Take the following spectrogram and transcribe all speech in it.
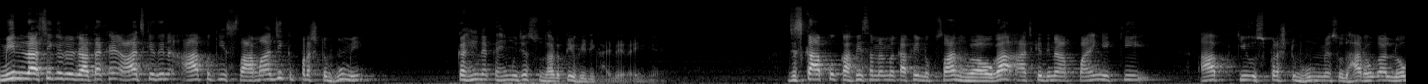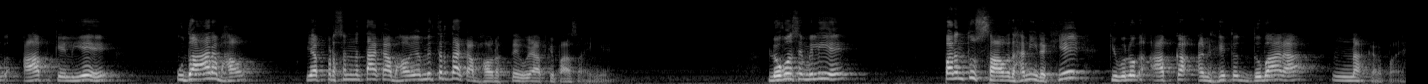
मीन राशि के जो जातक हैं, आज के दिन आपकी सामाजिक पृष्ठभूमि कहीं ना कहीं मुझे सुधरती हुई दिखाई दे रही है। जिसका आपको काफ़ी समय में काफ़ी नुकसान हुआ होगा। आज के दिन आप पाएँगे कि आपकी उस पृष्ठभूमि में सुधार होगा। लोग आपके लिए उदार भाव या प्रसन्नता का भाव या मित्रता का भाव रखते हुए आपके पास आएँगे। लोगों से मिलिए, परंतु सावधानी रखिए कि वो लोग आपका अनहित दोबारा ना कर पाए।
